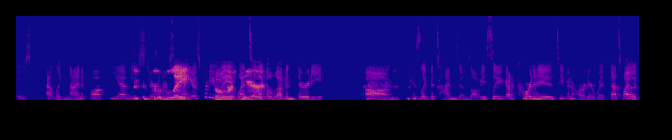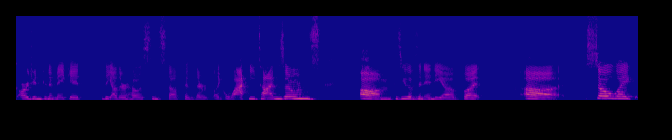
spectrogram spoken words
it was at like nine o'clock p.m. Eastern or late something. It was pretty late. It went here. to like eleven thirty, um, because like the time zones obviously you got to coordinate. It's even harder with. That's why like Arjun couldn't make it. The other hosts and stuff because they're like wacky time zones um because he lives in India. But uh so like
